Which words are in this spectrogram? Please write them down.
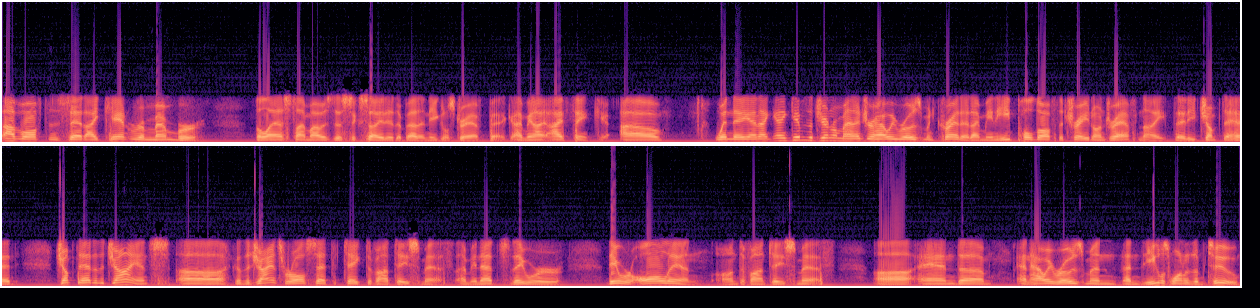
I've often said I can't remember the last time I was this excited about an Eagles draft pick. I mean, I, I think. Uh, when they and I, I give the general manager Howie Roseman credit. I mean, he pulled off the trade on draft night that he jumped ahead, jumped ahead of the Giants because uh, the Giants were all set to take DeVonta Smith. I mean, that's they were they were all in on DeVonta Smith, uh, and um, and Howie Roseman and the Eagles wanted him too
